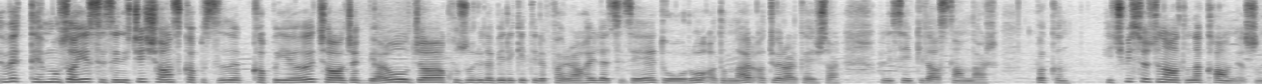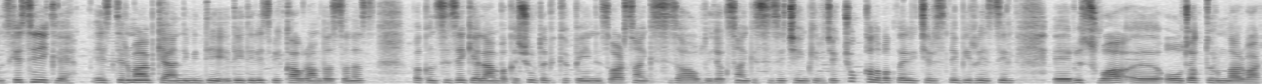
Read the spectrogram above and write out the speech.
Evet Temmuz ayı sizin için şans kapısı kapıyı çalacak bir yer olacak. Huzuruyla, bereketiyle, ferahıyla size doğru adımlar atıyor arkadaşlar. Hani sevgili aslanlar bakın hiçbir sözün altında kalmıyorsunuz. Kesinlikle ezdirmem kendimi de, dediğiniz bir kavramdasınız. Bakın size gelen bakın şurada bir köpeğiniz var. Sanki sizi avlayacak, sanki sizi çemkirecek. Çok kalabalıkların içerisinde bir rezil, e, rüsva e, olacak durumlar var.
